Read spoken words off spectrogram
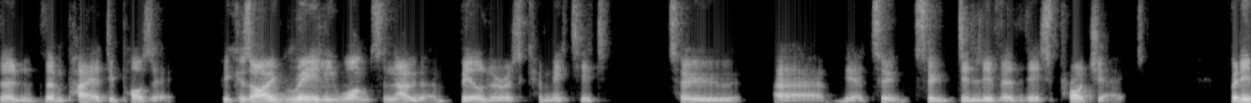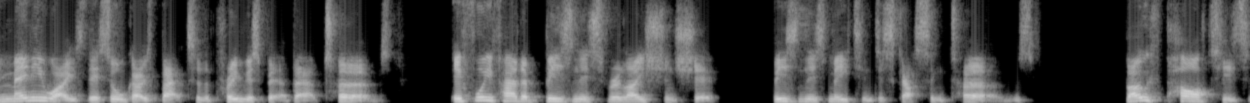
than than pay a deposit because I really want to know that a builder is committed to uh, yeah to to deliver this project. But in many ways, this all goes back to the previous bit about terms. If we've had a business relationship, business meeting discussing terms, both parties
